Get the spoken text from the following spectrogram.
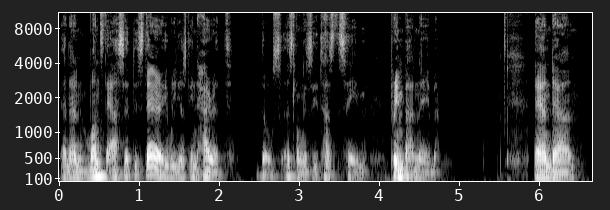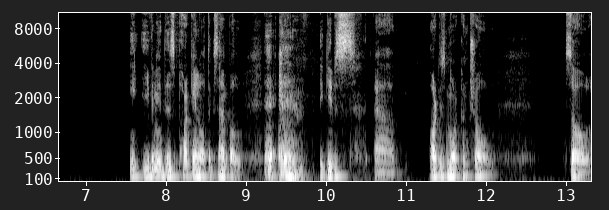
And then once the asset is there, it will just inherit those as long as it has the same primpath name. And uh, even in this parking lot example, it gives uh, artists more control. So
